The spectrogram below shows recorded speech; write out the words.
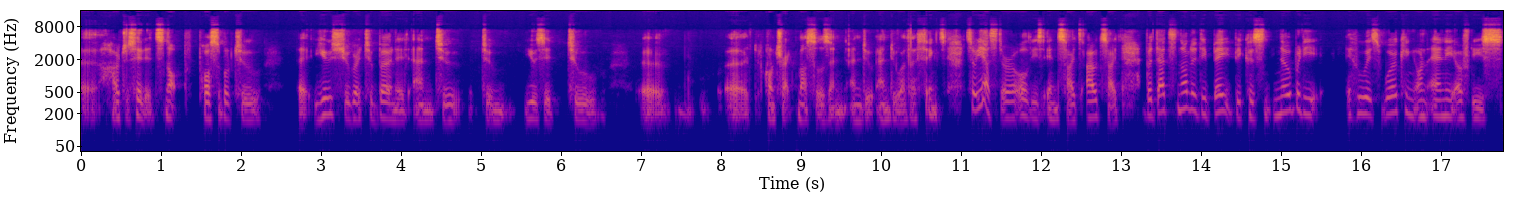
uh, how to say it. It's not possible to use sugar to burn it and to to use it to contract muscles and, and do and do other things. So yes, there are all these insights outside, but that's not a debate because nobody who is working on any of these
